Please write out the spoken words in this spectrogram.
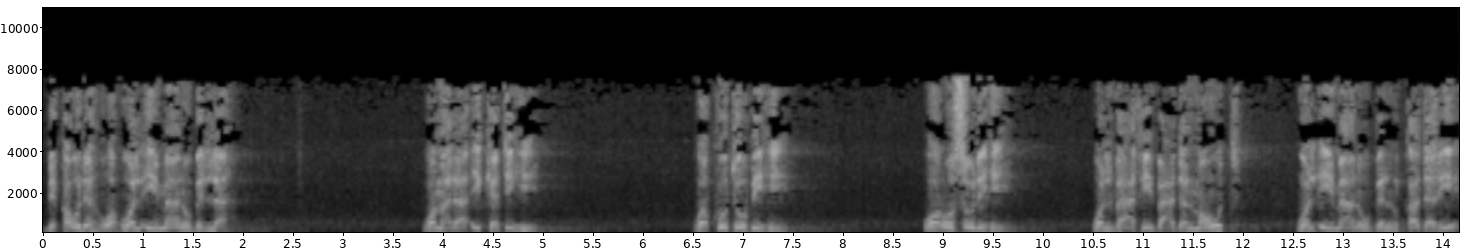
بقوله وهو الإيمان بالله وملائكته وكتبه ورسله والبعث بعد الموت والإيمان بالقدر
